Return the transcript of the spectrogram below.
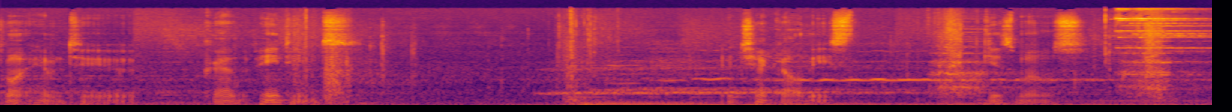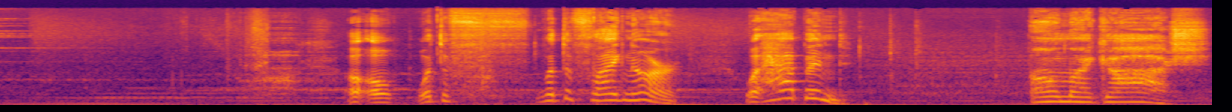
Just want him to grab the paintings and check all these gizmos. Uh-oh, what the what the flagnar? What happened? Oh my gosh.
